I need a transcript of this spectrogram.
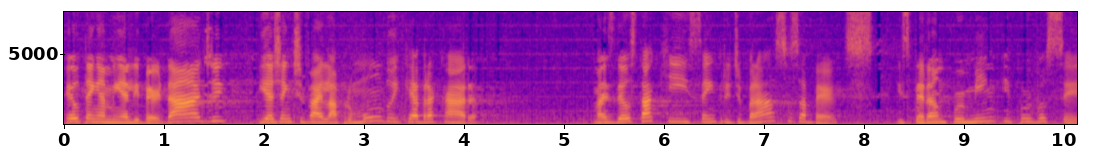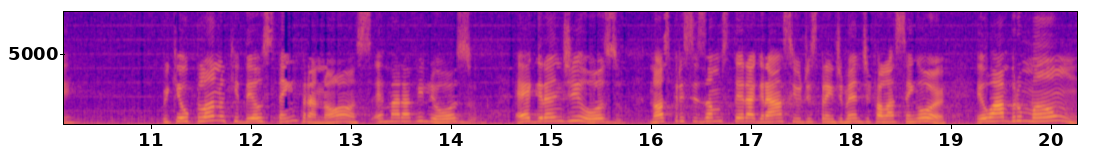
eu tenho a minha liberdade, e a gente vai lá para o mundo e quebra a cara. Mas Deus está aqui, sempre de braços abertos, esperando por mim e por você. Porque o plano que Deus tem para nós é maravilhoso, é grandioso. Nós precisamos ter a graça e o desprendimento de falar: Senhor, eu abro mão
